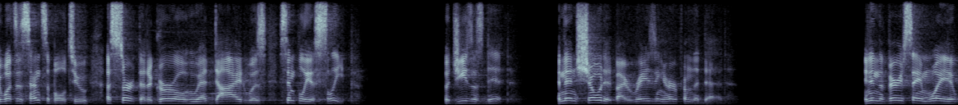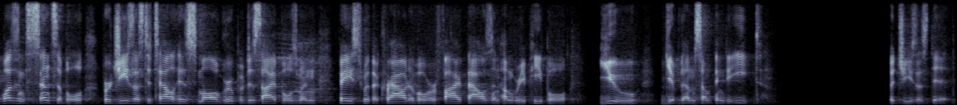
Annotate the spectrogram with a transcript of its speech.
It wasn't sensible to assert that a girl who had died was simply asleep. But Jesus did, and then showed it by raising her from the dead. And in the very same way, it wasn't sensible for Jesus to tell his small group of disciples, when faced with a crowd of over 5,000 hungry people, you give them something to eat. But Jesus did.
